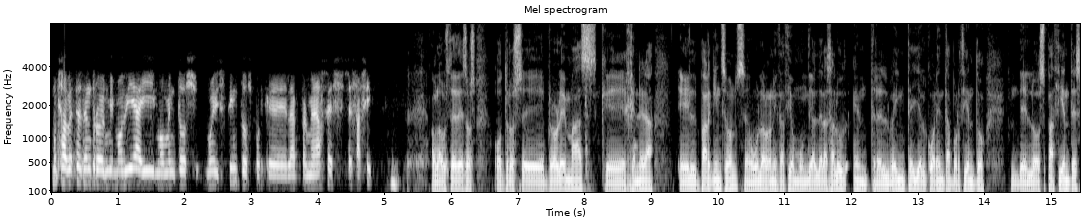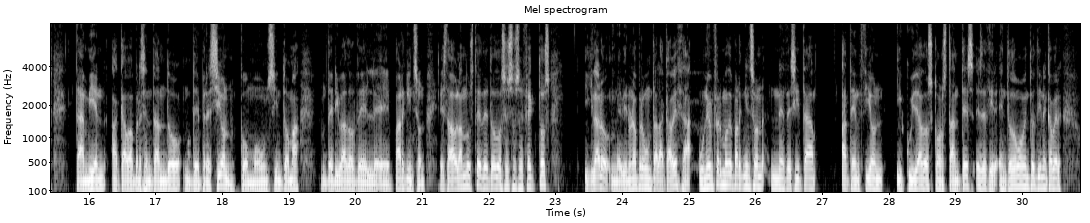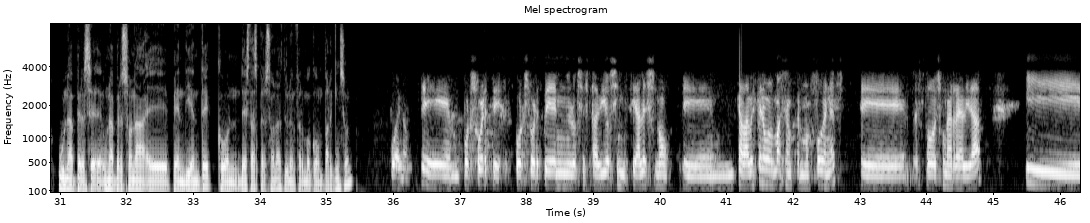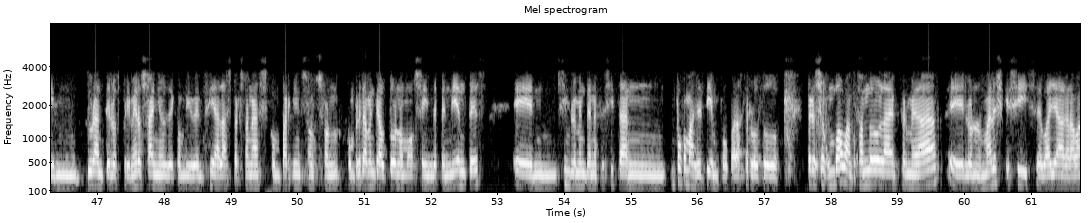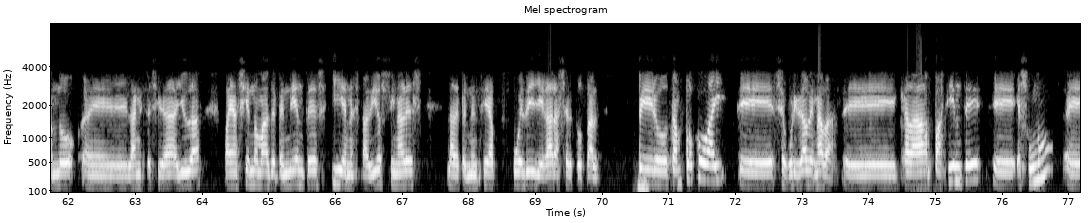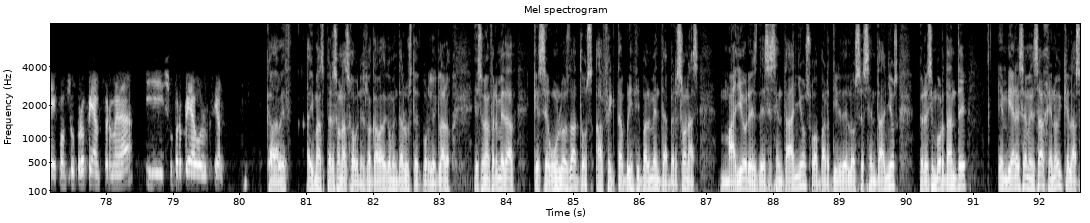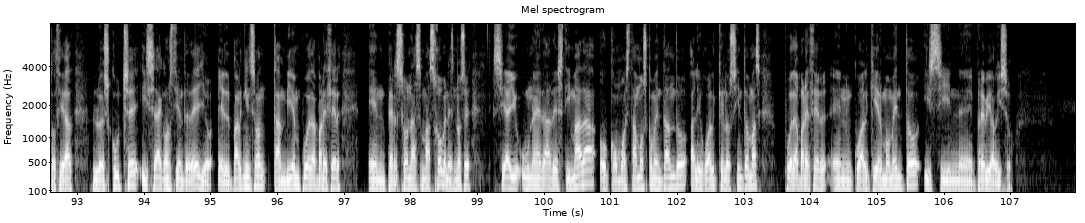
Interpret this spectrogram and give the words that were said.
muchas veces dentro del mismo día hay momentos muy distintos porque la enfermedad es, es así. Habla usted de esos otros eh, problemas que genera el Parkinson, según la Organización Mundial de la Salud, entre el 20 y el 40% de los pacientes también acaba presentando depresión como un síntoma derivado del eh, Parkinson. Estaba hablando usted de todos esos efectos y claro, me viene una pregunta a la cabeza. ¿Un enfermo de Parkinson necesita atención y cuidados constantes? Es decir, ¿en todo momento tiene que haber una, una persona eh, pendiente con, de estas personas, de un enfermo con Parkinson? Bueno, eh, por suerte, por suerte en los estadios iniciales no. Eh, cada vez tenemos más enfermos jóvenes, esto es una realidad. Y durante los primeros años de convivencia las personas con Parkinson son completamente autónomos e independientes, simplemente necesitan un poco más de tiempo para hacerlo todo. Pero según va avanzando la enfermedad, eh, lo normal es que sí, se vaya agravando eh, la necesidad de ayuda, vayan siendo más dependientes y en estadios finales la dependencia puede llegar a ser total. Pero tampoco hay eh, seguridad de nada. cada paciente es uno con su propia enfermedad y su propia evolución cada vez hay más personas jóvenes, lo acaba de comentar usted, porque claro, es una enfermedad que según los datos afecta principalmente a personas mayores de 60 años o a partir de los 60 años, pero es importante enviar ese mensaje, ¿no? Y que la sociedad lo escuche y sea consciente de ello. El Parkinson también puede aparecer en personas más jóvenes. No sé si hay una edad estimada o como estamos comentando, al igual que los síntomas, puede aparecer en cualquier momento y sin eh, previo aviso.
